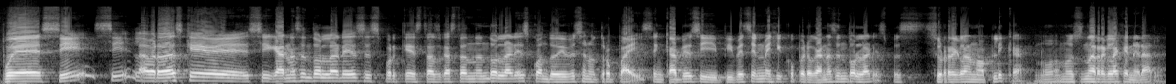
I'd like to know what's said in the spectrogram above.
Pues sí, sí, la verdad es que si ganas en dólares es porque estás gastando en dólares cuando vives en otro país. En cambio, si vives en México pero ganas en dólares, pues su regla no aplica, no, no es una regla general.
